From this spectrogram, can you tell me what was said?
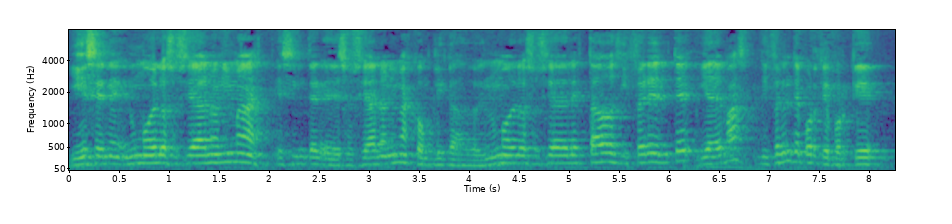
y es en, un modelo de sociedad anónima es de sociedad anónima es complicado. En un modelo de sociedad del Estado es diferente y además diferente ¿por qué? porque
